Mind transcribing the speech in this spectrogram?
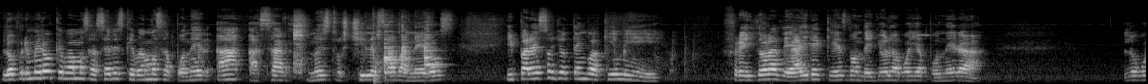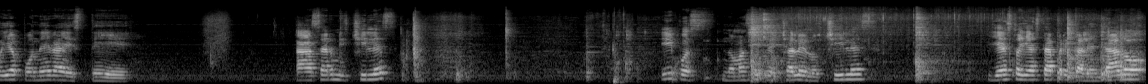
Lo primero que vamos a hacer es que vamos a poner a asar nuestros chiles habaneros. Y para eso yo tengo aquí mi freidora de aire que es donde yo la voy a poner a... Lo voy a poner a este... A asar mis chiles. Y pues nomás es echarle los chiles. Y esto ya está precalentado.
